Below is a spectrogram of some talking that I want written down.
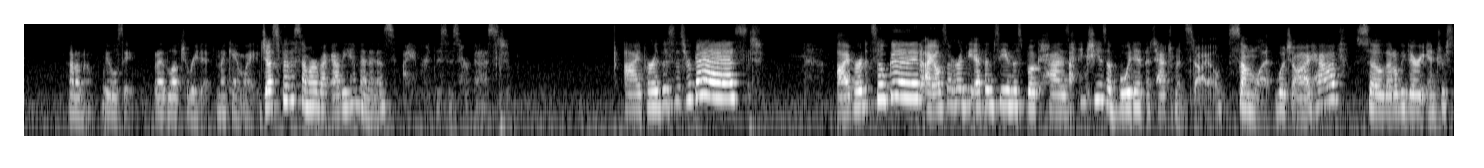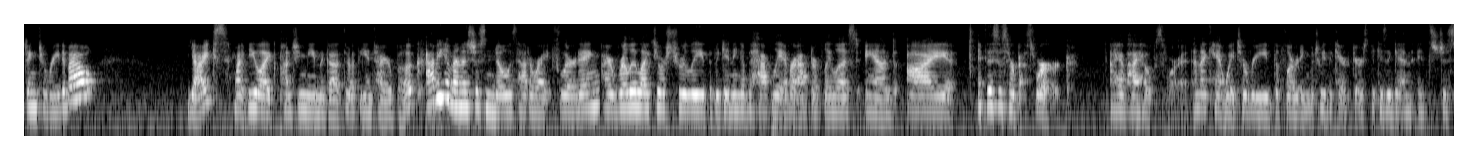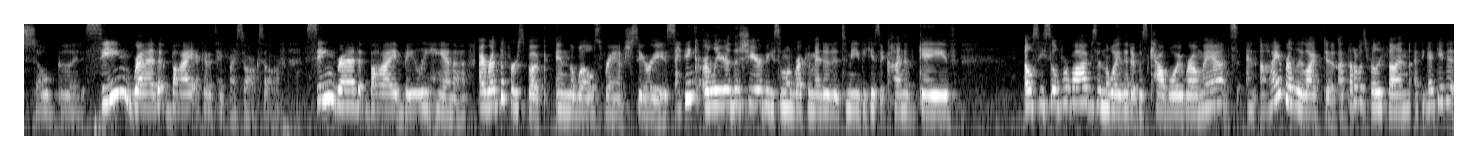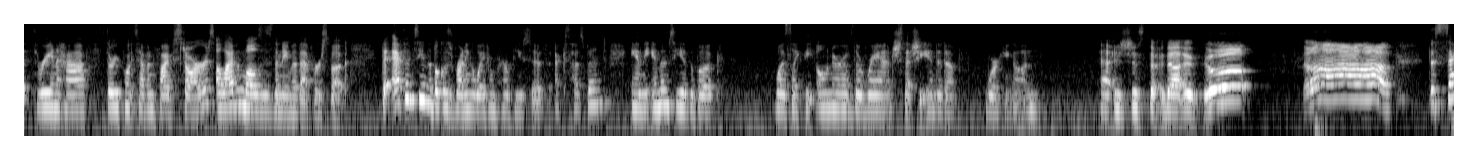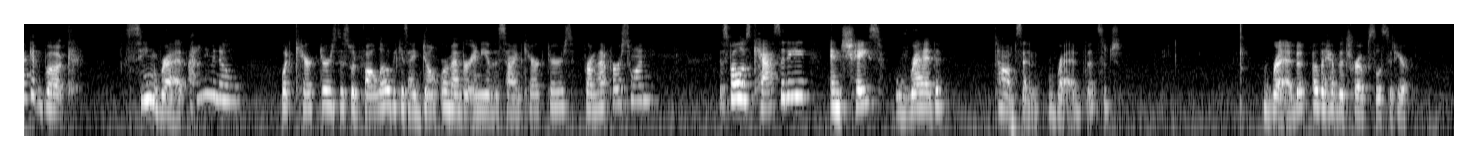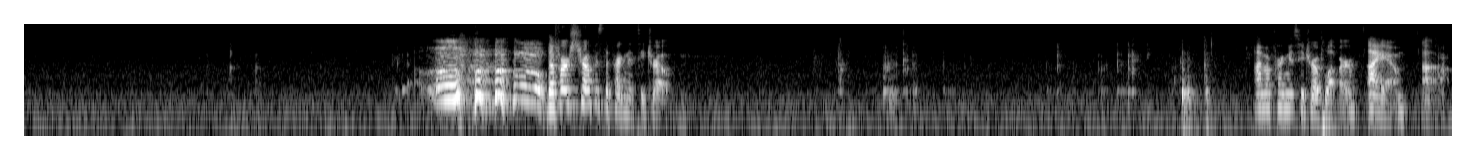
I don't know. We will see. But I'd love to read it, and I can't wait. Just for the Summer by Abby Jimenez. I have heard this is her best. I've heard this is her best. I've heard it's so good. I also heard the FMC in this book has, I think she has avoidant attachment style, somewhat, which I have. So that'll be very interesting to read about. yikes might be like punching me in the gut throughout the entire book. Abby Jimenez just knows how to write flirting. I really liked yours truly, the beginning of the Happily Ever After playlist, and I, if this is her best work, I have high hopes for it and I can't wait to read the flirting between the characters because again it's just so good. Seeing Red by, I gotta take my socks off. Seeing Red by Bailey Hannah. I read the first book in the Wells Ranch series I think earlier this year because someone recommended it to me because it kind of gave Elsie Silver vibes in the way that it was cowboy romance and I really liked it. I thought it was really fun. I think I gave it three and a half, 3.75 stars. Alive in Wells is the name of that first book. The FMC in the book was running away from her abusive ex-husband and the MMC of the book was like the owner of the ranch that she ended up working on. That is just, that is, oh, ah! The second book, Seeing Red, I don't even know what characters this would follow because I don't remember any of the side characters from that first one. This follows Cassidy and Chase Red Thompson. Red, that's such red. Oh, they have the tropes listed here. the first trope is the pregnancy trope. I'm a pregnancy trope lover. I am. Uh,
